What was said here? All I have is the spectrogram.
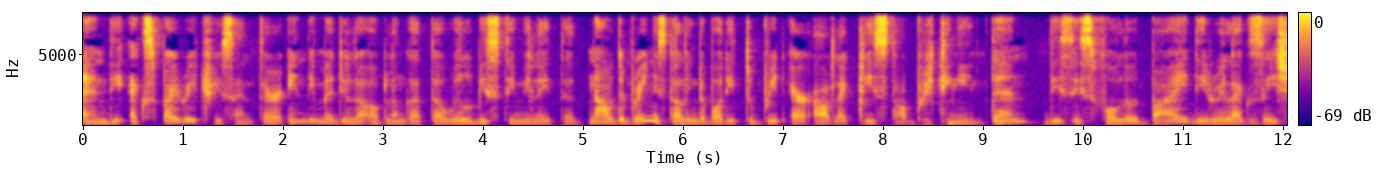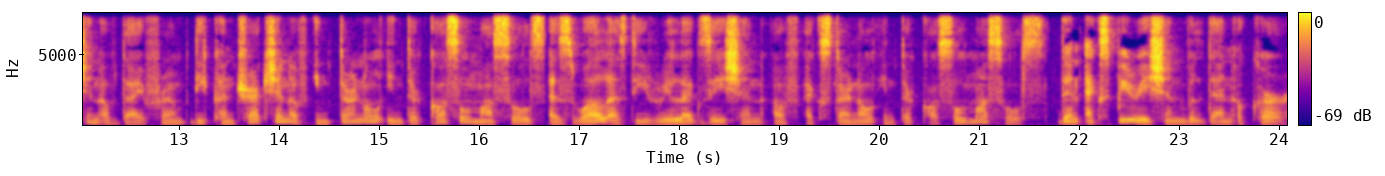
and the expiratory center in the medulla oblongata will be stimulated. Now, the brain is telling the body to breathe air out, like please stop breathing in. Then, this is followed by the relaxation of diaphragm, the contraction of internal intercostal muscles, as well as the relaxation of external intercostal muscles. Then, expiration will then occur,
